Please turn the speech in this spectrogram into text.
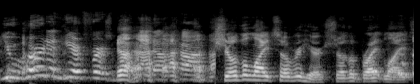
You heard it here first, Broadway.com. Show the lights over here. Show the bright lights.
